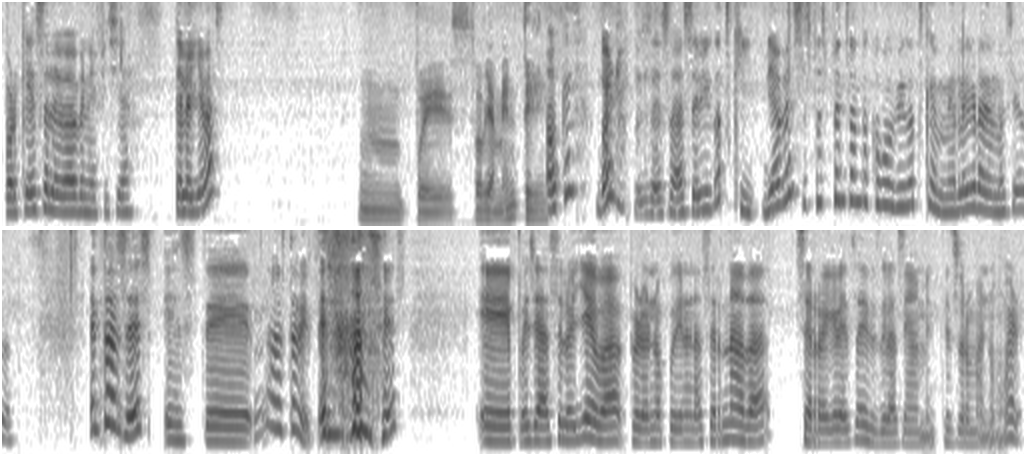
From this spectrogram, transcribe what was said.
Porque eso le va a beneficiar. ¿Te lo llevas? Mm, pues obviamente. Ok, bueno, pues eso hace Vygotsky. Ya ves, estás pensando como Vygotsky, me alegra demasiado. Entonces, este, no, está bien. Entonces, eh, pues ya se lo lleva, pero no pudieron hacer nada. Se regresa y desgraciadamente su hermano muere.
